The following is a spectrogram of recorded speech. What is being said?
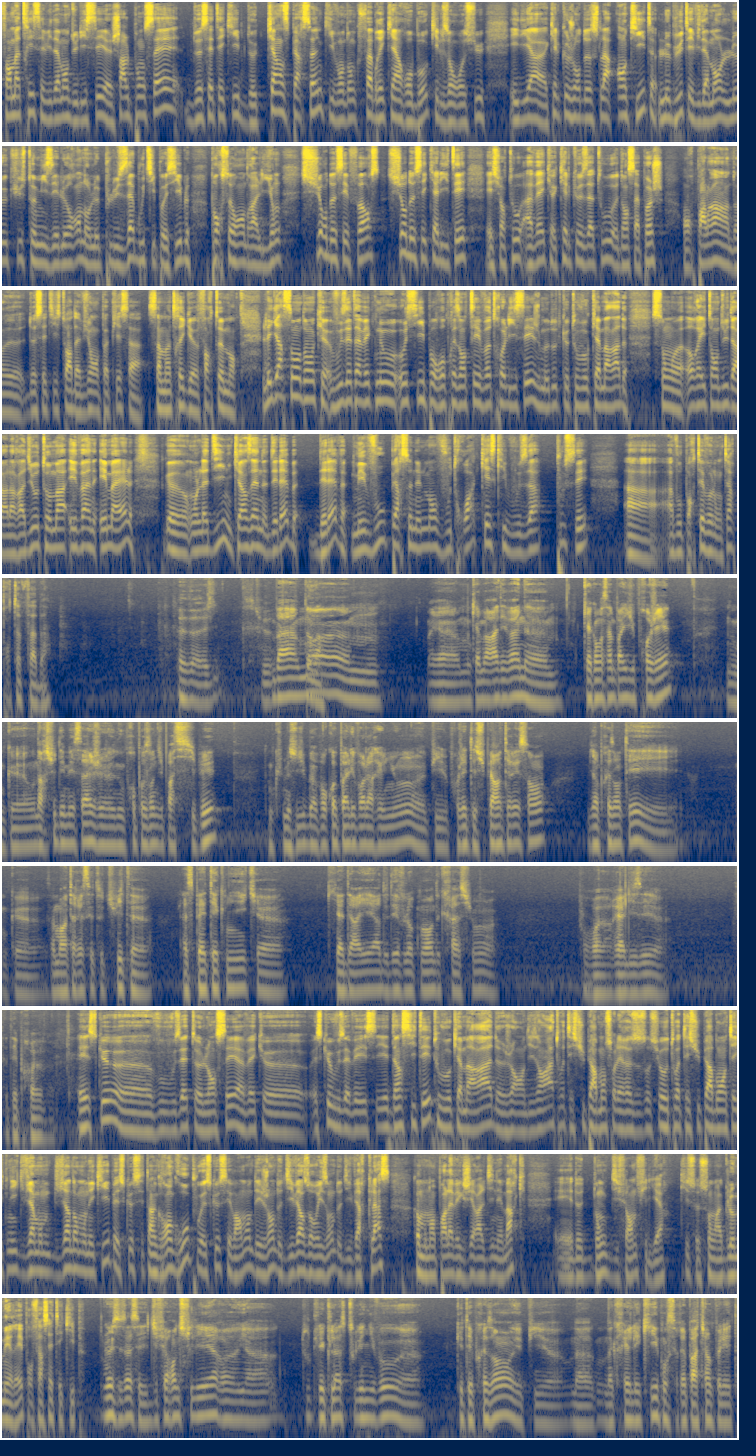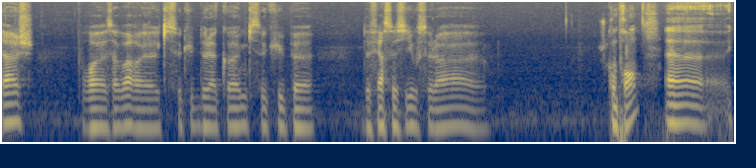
formatrice évidemment du lycée Charles Poncet, de cette équipe de 15 personnes qui vont donc fabriquer un robot qu'ils ont reçu il y a quelques jours de cela en kit. Le but évidemment, le customiser, le rendre le plus abouti possible pour se rendre à Lyon, sûr de ses forces, sûr de ses qualités et surtout avec quelques atouts dans sa poche. On reparlera hein, de, de cette histoire d'avion en papier, ça, ça m'intrigue fortement. Les garçons, donc, vous êtes avec nous aussi pour représenter votre lycée. Je me doute que tous vos camarades sont euh, oreilles tendues derrière la radio. Thomas, Evan et Maël, euh, on l'a dit, une quinzaine d'élèves. Mais vous, personnellement, vous trois, qu'est-ce qui vous a poussé à, vous porter volontaire pour Top Fab? Euh, Bah, moi, mon camarade Evan qui a commencé à me parler du projet. Donc, on a reçu des messages nous proposant d'y participer. Donc je me suis dit bah, pourquoi pas aller voir la réunion. Euh, puis le projet était super intéressant, bien présenté. Donc euh, ça m'a intéressé tout de suite euh, l'aspect technique qu'il y a derrière, de développement, de création pour réaliser cette épreuve. Est-ce que euh, vous vous êtes lancé avec euh, Est-ce que vous avez essayé d'inciter tous vos camarades, genre en disant ah toi t'es super bon sur les réseaux sociaux, toi t'es super bon en technique, viens, viens dans mon équipe. Est-ce que c'est un grand groupe ou est-ce que c'est vraiment des gens de divers horizons, de diverses classes, comme on en parlait avec Géraldine et Marc, et donc différentes filières qui se sont agglomérées pour faire cette équipe? Oui c'est ça, c'est différentes filières. Euh, il y a toutes les classes, tous les niveaux qui étaient présents et puis on a, on a créé l'équipe, on s'est réparti un peu les tâches pour euh, savoir euh, qui s'occupe de la com, qui s'occupe euh, de faire ceci ou cela. Je comprends.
